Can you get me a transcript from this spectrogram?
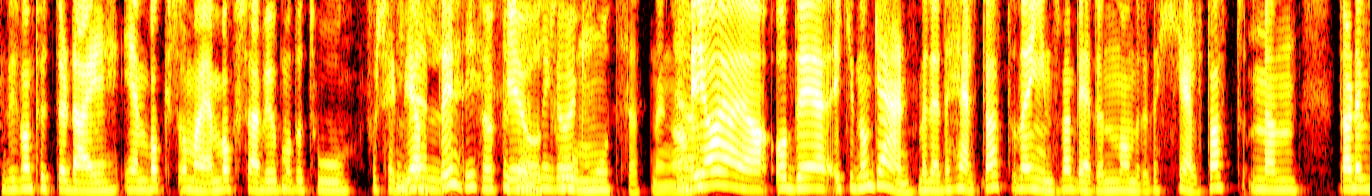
hvis man putter deg i en boks og meg i en boks, så er vi jo på en måte to forskjellige jenter. Dere er jo to også. motsetninger. Ja, ja, ja, og det er ikke noe gærent med det i det hele tatt. Og det er ingen som er bedre enn den andre i det hele tatt. Men da er det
